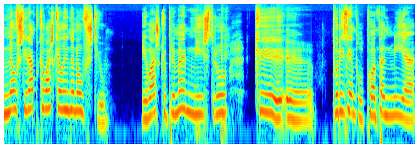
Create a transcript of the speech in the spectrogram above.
Não vestirá porque eu acho que ele ainda não o vestiu. Eu acho que o primeiro-ministro que, eh, por exemplo, com a pandemia,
